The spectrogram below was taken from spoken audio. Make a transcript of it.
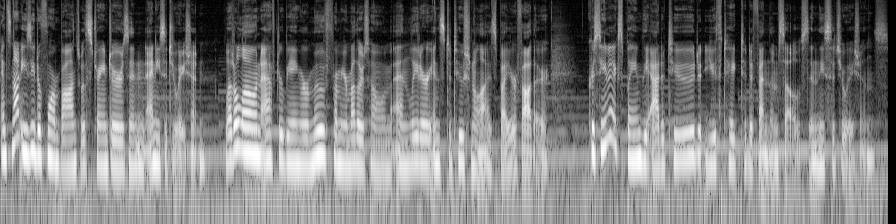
It's not easy to form bonds with strangers in any situation, let alone after being removed from your mother's home and later institutionalized by your father. Christina explained the attitude youth take to defend themselves in these situations.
